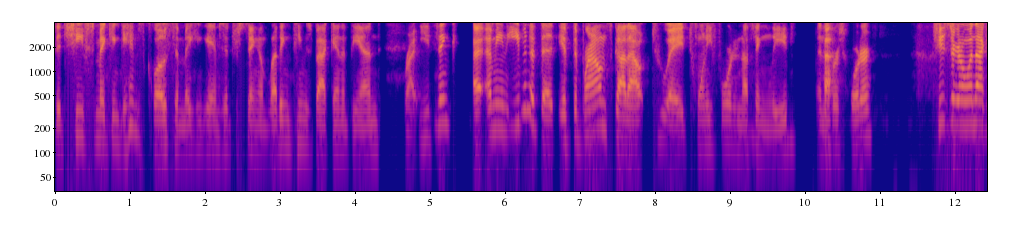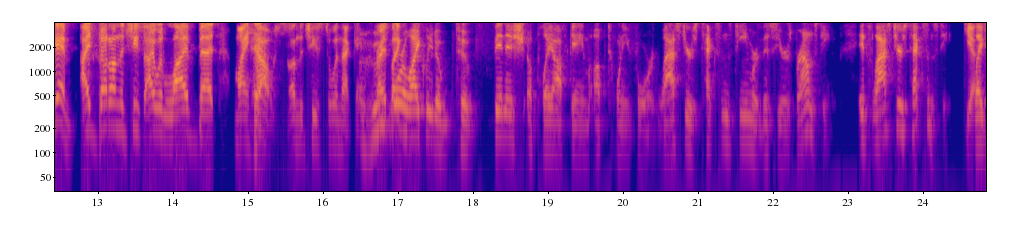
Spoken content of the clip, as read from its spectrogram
the Chiefs making games close and making games interesting and letting teams back in at the end. Right. You think? I, I mean, even if the if the Browns got out to a 24 to nothing lead in the first quarter, Chiefs are going to win that game. I'd bet on the Chiefs. I would live bet my house yeah. on the Chiefs to win that game. Who's right? more like, likely to to finish a playoff game up 24? Last year's Texans team or this year's Browns team? It's last year's Texans team. Yes. Like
